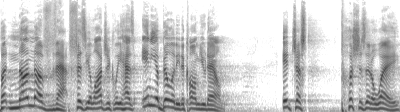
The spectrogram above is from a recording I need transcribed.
but none of that physiologically has any ability to calm you down. It just pushes it away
